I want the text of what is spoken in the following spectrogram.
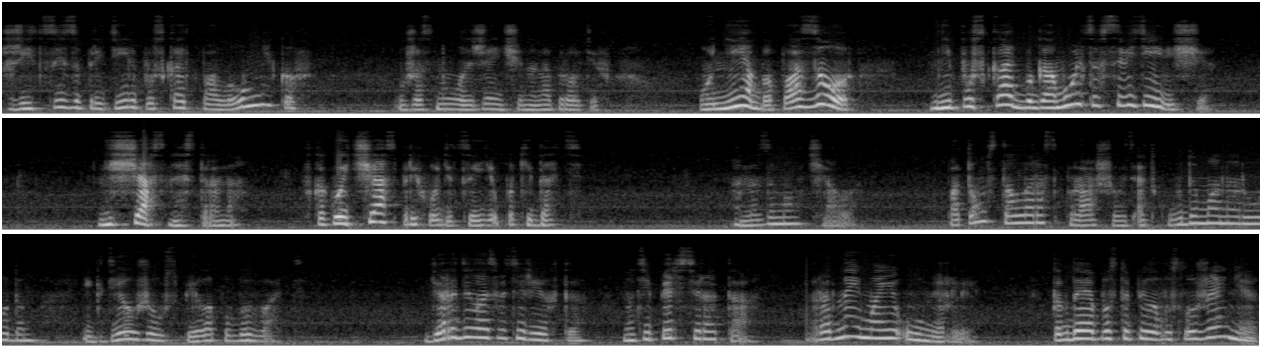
Жрецы запретили пускать паломников?» — ужаснулась женщина напротив. «О небо, позор! Не пускать богомольцев в святилище!» «Несчастная страна! В какой час приходится ее покидать?» Она замолчала. Потом стала расспрашивать, откуда Мана родом и где уже успела побывать. Я родилась в Отерехте, но теперь сирота. Родные мои умерли. Когда я поступила в услужение,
